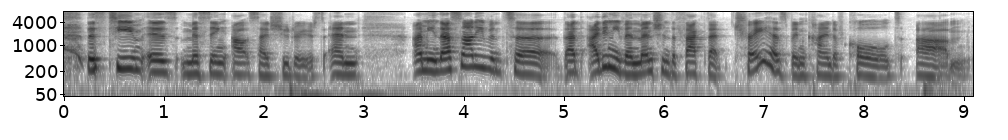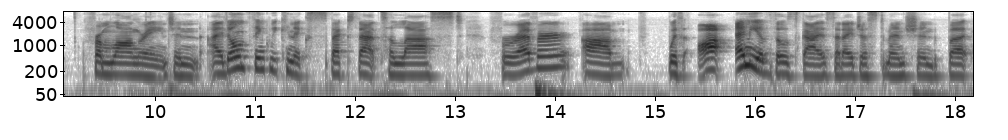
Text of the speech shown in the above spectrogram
this team is missing outside shooters. And I mean, that's not even to that. I didn't even mention the fact that Trae has been kind of cold um, from long range. And I don't think we can expect that to last forever um, with any of those guys that I just mentioned. But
